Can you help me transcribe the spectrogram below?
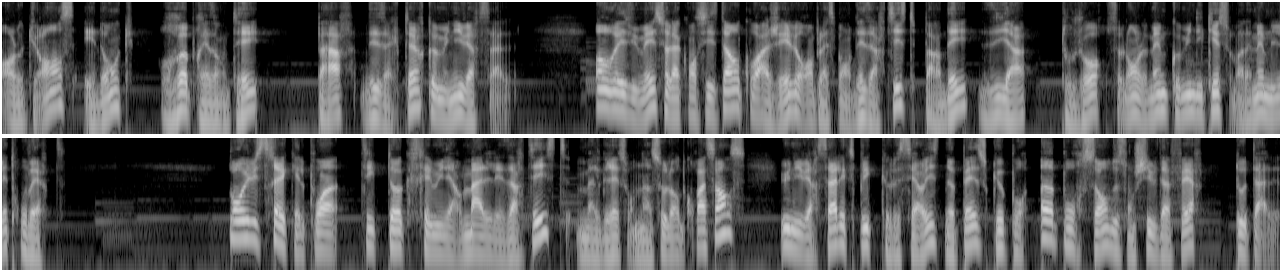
en l'occurrence, et donc représentés par des acteurs comme Universal. En résumé, cela consiste à encourager le remplacement des artistes par des IA, toujours selon le même communiqué, selon la même lettre ouverte. Pour illustrer à quel point TikTok rémunère mal les artistes, malgré son insolente croissance, Universal explique que le service ne pèse que pour 1% de son chiffre d'affaires total.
